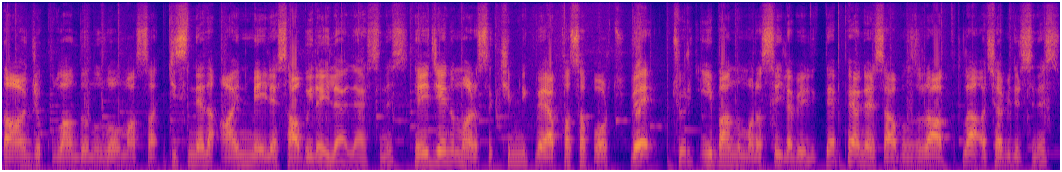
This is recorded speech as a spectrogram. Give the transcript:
Daha önce kullandığınız olmazsa ikisinde de aynı mail hesabıyla ilerlersiniz. TC numarası, kimlik veya pasaport ve Türk IBAN numarasıyla birlikte Payoneer hesabınızı rahatlıkla açabilirsiniz.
